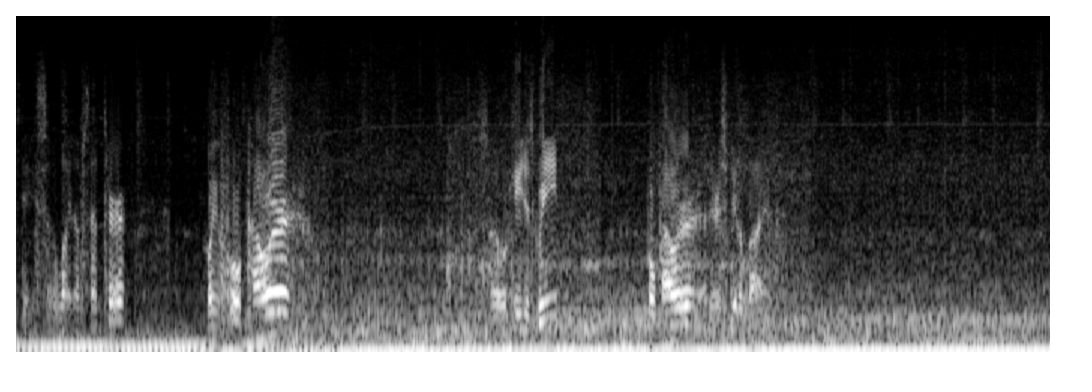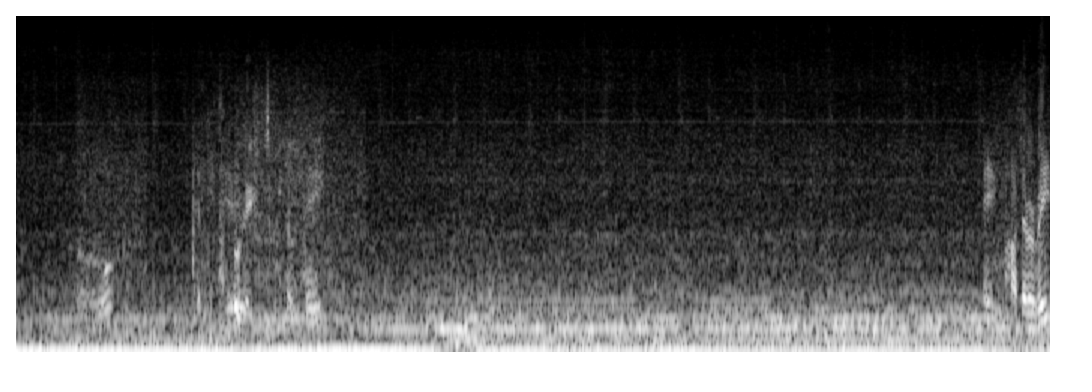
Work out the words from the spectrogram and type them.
Okay, so line up center. Going full power. So gauge is green. Full power and airspeed alive. Oh, 52. Rotation squeeze. Rotate. Okay, positive rate.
